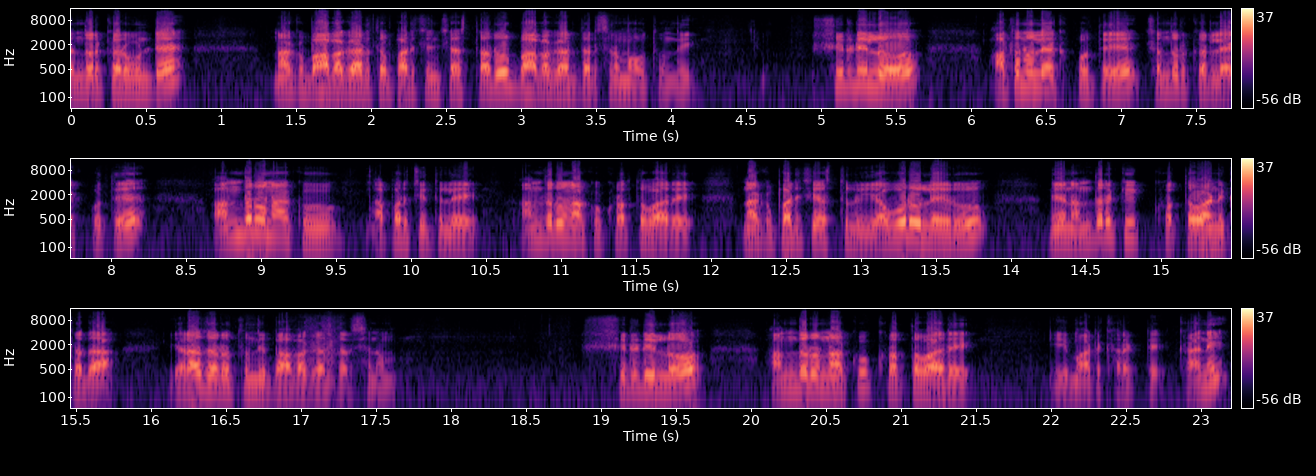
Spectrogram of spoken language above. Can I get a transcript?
చంద్రకర్ ఉంటే నాకు బాబాగారితో పరిచయం చేస్తారు బాబాగారు దర్శనం అవుతుంది. షిరిడిలో అతను లేకపోతే చంద్రకర్ లేకపోతే అందరూ నాకు అపరిచితులే అందరూ నాకు క్రొత్తవారే నాకు పరిచయస్తులు ఎవరూ లేరు నేను అందరికీ కొత్తవాడిని కదా ఎలా జరుగుతుంది బాబాగారి దర్శనం? షిరిడిలో అందరూ నాకు క్రొత్తవారే ఈ మాట కరెక్టే. కానీ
